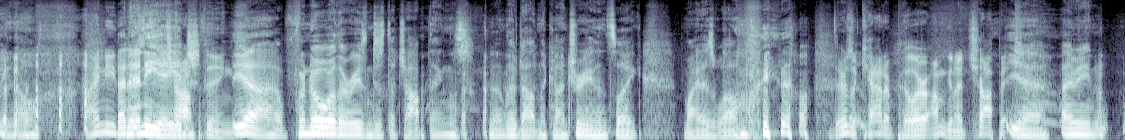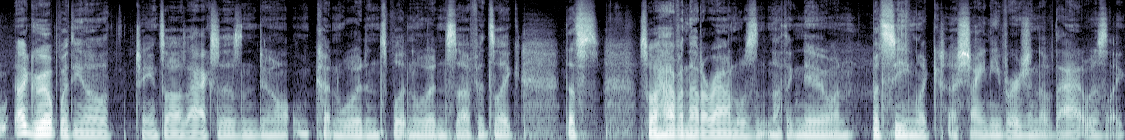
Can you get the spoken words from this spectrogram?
you know. I need At this any to chop age. things. yeah, for no other reason, just to chop things. I lived out in the country, and it's like, might as well, you know. There's a caterpillar. I'm gonna chop it. Yeah, I mean, I grew up with you know chainsaws, axes, and doing all, cutting wood and splitting wood and stuff. It's like that's so having that around was nothing new, and but seeing like a shiny version of that was like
